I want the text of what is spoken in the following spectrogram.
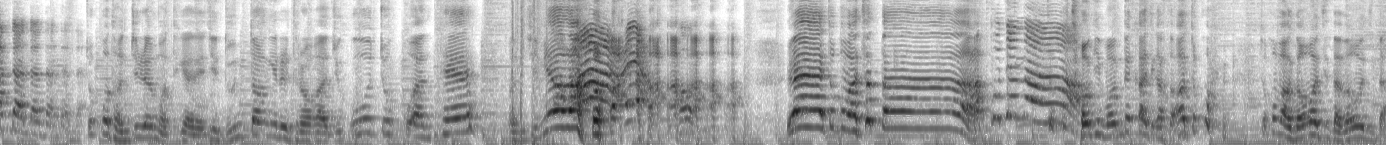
안돼 안돼 안돼 안돼 안돼. 쪼꼬 던지려면 어떻게 해야 되지? 눈덩이를 들어가지고 쪼꼬한테 던지면 어, 왜 쪼꼬 맞췄다. 아프잖아. 저기 먼 데까지 갔어. 아 쪼꼬 쪼꼬 막 넘어진다 넘어진다.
